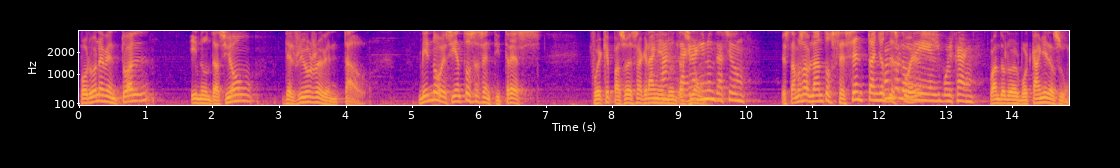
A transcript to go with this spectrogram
por una eventual inundación del río Reventado. 1963 fue que pasó esa gran inundación. La gran inundación. Estamos hablando 60 años después. Lo del volcán. Cuando lo del volcán Irazú.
